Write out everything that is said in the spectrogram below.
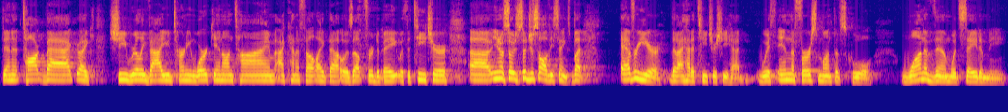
didn't talk back. Like she really valued turning work in on time. I kind of felt like that was up for debate with the teacher. Uh, you know, so, so just all these things. But every year that I had a teacher she had within the first month of school, one of them would say to me,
